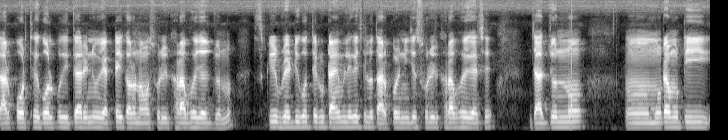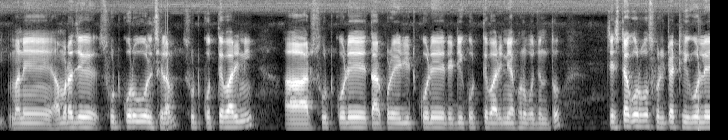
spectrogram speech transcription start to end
তারপর থেকে গল্প দিতে পারিনি ওই একটাই কারণ আমার শরীর খারাপ হয়ে যাওয়ার জন্য। স্ক্রিপ্ট রেডি করতে একটু টাইম লেগেছিলো, তারপরে নিজের শরীর খারাপ হয়ে গেছে। যার জন্য মোটামুটি মানে আমরা যে শ্যুট করব বলছিলাম শ্যুট করতে পারিনি। আর শ্যুট করে তারপরে এডিট করে রেডি করতে পারিনি এখনও পর্যন্ত। চেষ্টা করব শরীরটা ঠিক হলে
